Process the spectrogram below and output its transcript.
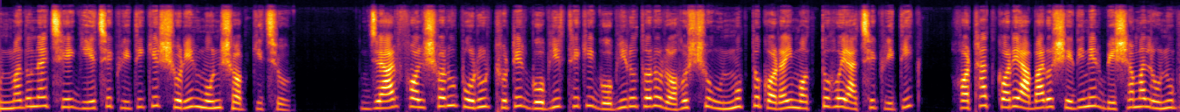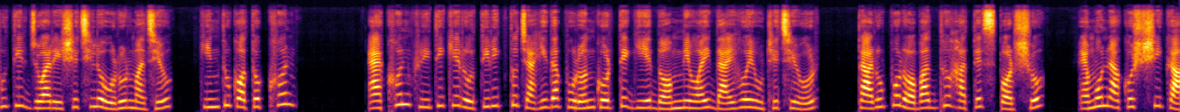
উন্মাদনায় ছেয়ে গিয়েছে কৃতিকের শরীর, মন সবকিছু। যার ফলস্বরূপ অরুর ঠোঁটের গভীর থেকে গভীরতর রহস্য উন্মুক্ত করাই মত্ত হয়ে আছে কৃতিক, হঠাৎ করে আবারও সেদিনের বেসামাল অনুভূতির জোয়ার এসেছিল অরুর মাঝেও, কিন্তু কতক্ষণ? এখন কৃতিকের অতিরিক্ত চাহিদা পূরণ করতে গিয়ে দম নেওয়াই দায় হয়ে উঠেছে ওর, তার উপর অবাধ্য হাতের স্পর্শ, এমন আকস্মিকা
